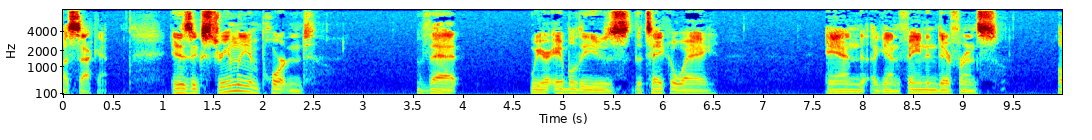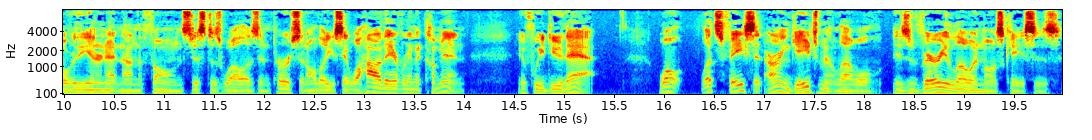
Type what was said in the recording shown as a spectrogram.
a second. It is extremely important that we are able to use the takeaway and again feign indifference over the internet and on the phones just as well as in person. Although you say, well, how are they ever going to come in if we do that? Well, let's face it, our engagement level is very low in most cases.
